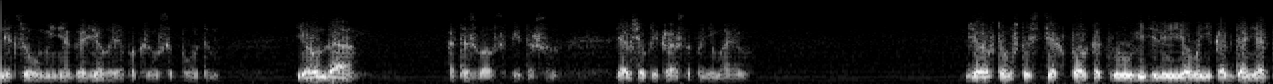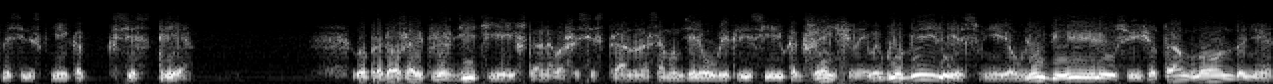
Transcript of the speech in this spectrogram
Лицо у меня горело, я покрылся потом. «Ерунда!» — отозвался Питерсон. «Я все прекрасно понимаю». Дело в том, что с тех пор, как вы увидели ее, вы никогда не относились к ней как к сестре. Вы продолжали твердить ей, что она ваша сестра, но на самом деле увлеклись ею как женщиной. Вы влюбились в нее, влюбились еще там, в Лондоне,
